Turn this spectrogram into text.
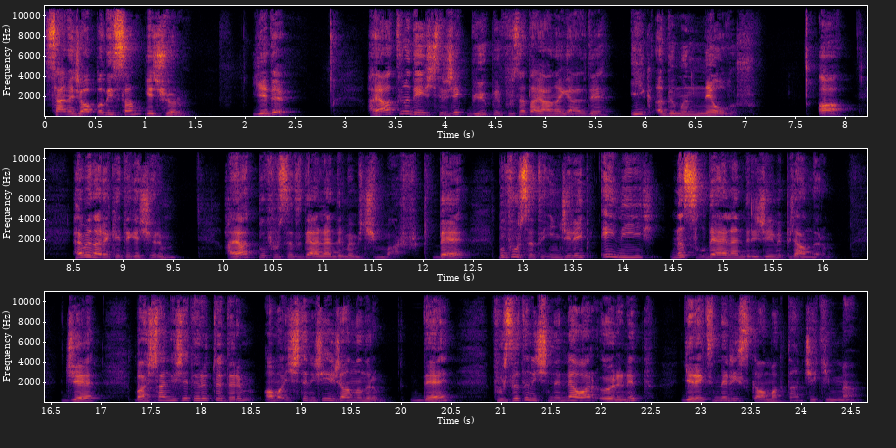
Sen de cevapladıysan geçiyorum. 7. Hayatını değiştirecek büyük bir fırsat ayağına geldi. İlk adımın ne olur? A. Hemen harekete geçerim. Hayat bu fırsatı değerlendirmem için var. B. Bu fırsatı inceleyip en iyi nasıl değerlendireceğimi planlarım. C. Başlangıçta tereddüt ederim ama içten içe heyecanlanırım. D. Fırsatın içinde ne var öğrenip gerektiğinde risk almaktan çekinmem.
